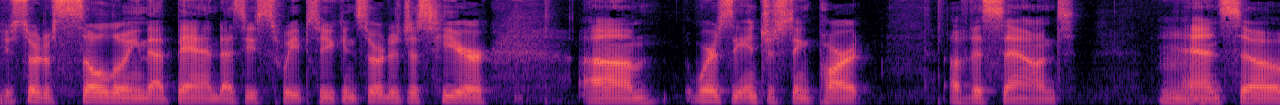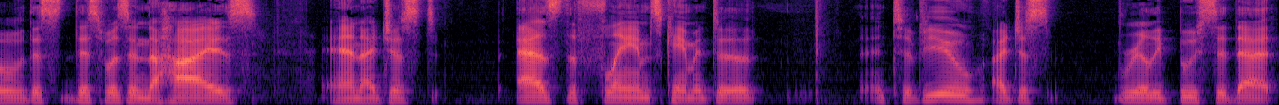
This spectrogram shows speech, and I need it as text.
You're sort of soloing that band as you sweep, so you can sort of just hear um, where's the interesting part of this sound. Mm. And so this this was in the highs, and I just as the flames came into into view, I just really boosted that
